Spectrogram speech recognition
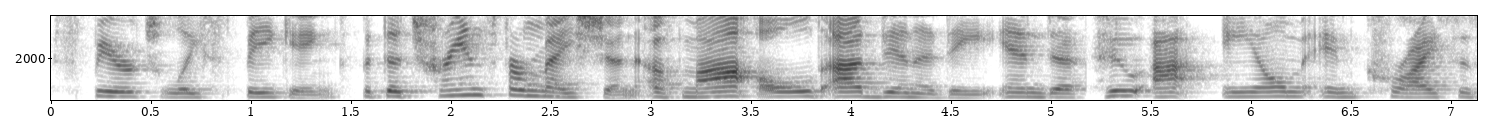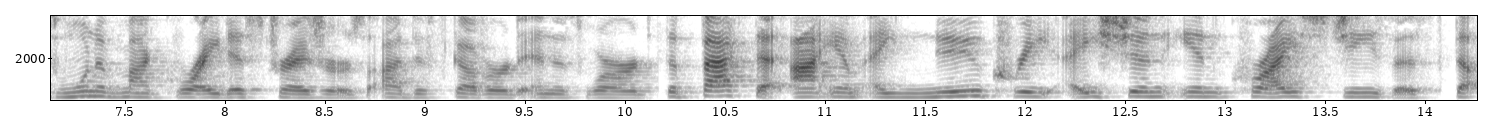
spiritually speaking. But the transformation of my old identity into who I am in Christ is one of my greatest treasures I discovered in His Word. The fact that I am a new creation in Christ Jesus, the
